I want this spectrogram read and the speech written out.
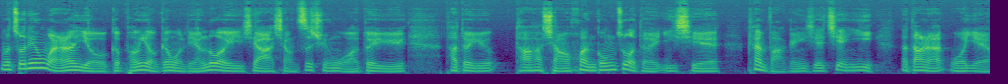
那么昨天晚上有个朋友跟我联络一下，想咨询我对于他对于他想要换工作的一些看法跟一些建议。那当然我也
